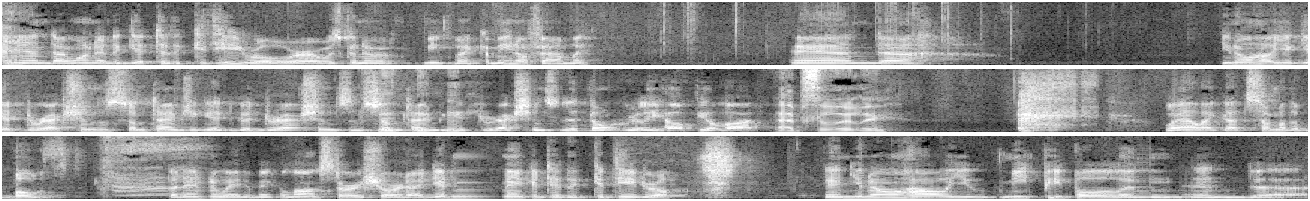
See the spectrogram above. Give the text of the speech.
And I wanted to get to the cathedral where I was going to meet my Camino family. And uh, you know how you get directions? Sometimes you get good directions, and sometimes you get directions that don't really help you a lot. Absolutely. well, I got some of the both. But anyway, to make a long story short, I didn't make it to the cathedral. And you know how you meet people and and uh,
